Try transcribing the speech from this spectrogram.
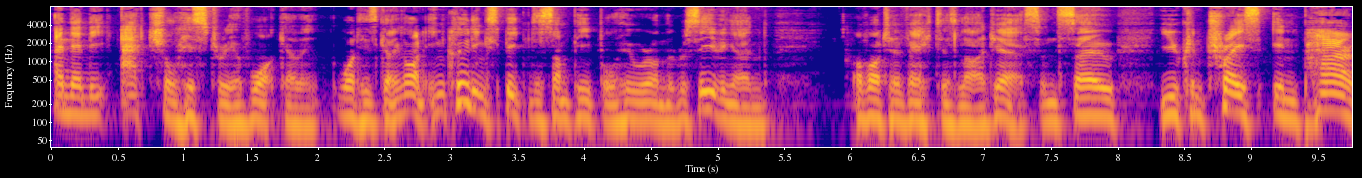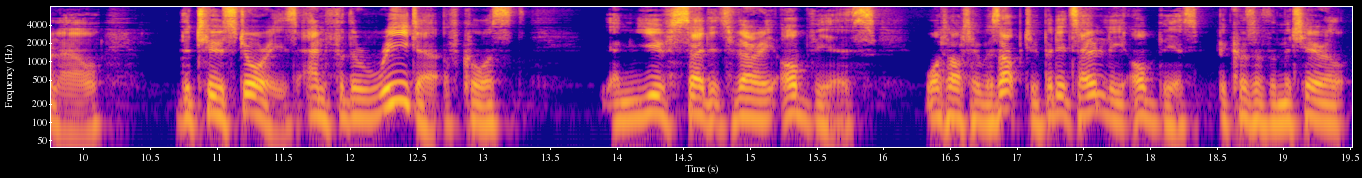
and then the actual history of what going what is going on, including speaking to some people who were on the receiving end of Otto Wächter's largesse. And so you can trace in parallel the two stories. And for the reader, of course, and you've said it's very obvious what Otto was up to, but it's only obvious because of the material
